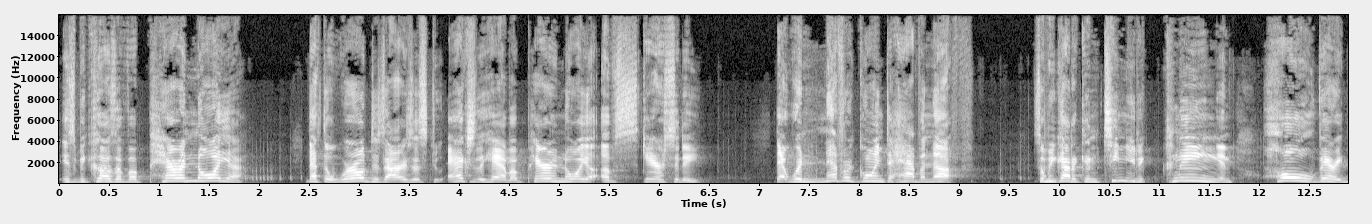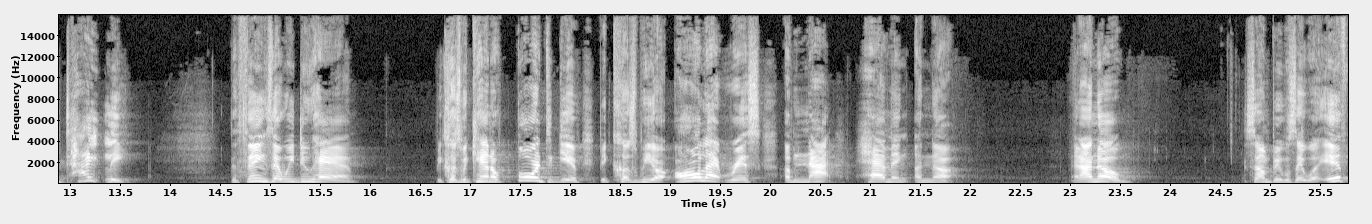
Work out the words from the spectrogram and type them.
is because of a paranoia that the world desires us to actually have a paranoia of scarcity, that we're never going to have enough. So we got to continue to cling and hold very tightly the things that we do have because we can't afford to give because we are all at risk of not having enough. And I know some people say, well, if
